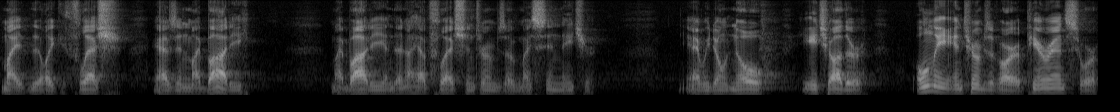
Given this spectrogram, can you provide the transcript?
my like flesh as in my body, my body, and then I have flesh in terms of my sin nature. Yeah, we don't know each other only in terms of our appearance or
